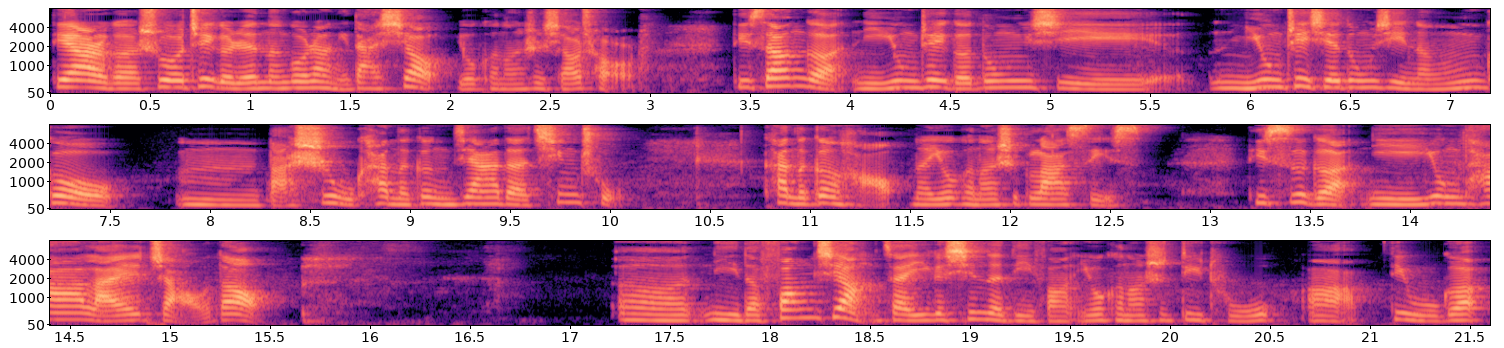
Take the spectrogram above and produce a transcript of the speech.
第二个说这个人能够让你大笑，有可能是小丑。第三个，你用这个东西，你用这些东西能够，嗯，把事物看得更加的清楚，看得更好，那有可能是 glasses。第四个，你用它来找到，呃，你的方向在一个新的地方，有可能是地图啊。第五个，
